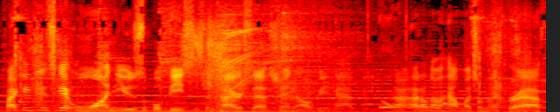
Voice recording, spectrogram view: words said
If I could just get one usable piece this entire session, I'll be happy. I, I don't know how much I'm gonna craft.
